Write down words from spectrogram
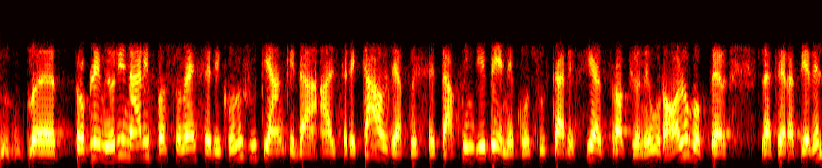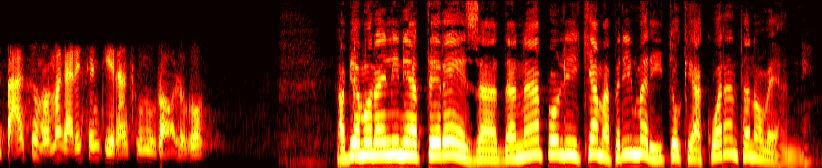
mm, eh, problemi urinari possono essere riconosciuti anche da altre cause a questa età, quindi è bene consultare sia il proprio neurologo per la terapia del Parkinson, ma magari sentire anche un urologo. Abbiamo ora in linea Teresa da Napoli, chiama per il marito che ha 49 anni.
